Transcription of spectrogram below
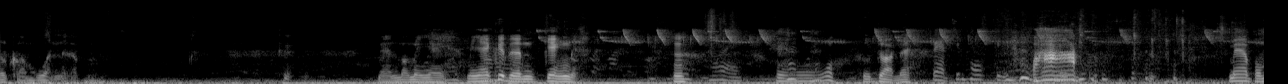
ลดความอ้วนนะครับ แมนบ่ไม่ไงไม่ไงคือเดินเก่งเนี่ยฮะโอ้โหสุดยอดเลยแปดสิบหกปีปาดแม่ผม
